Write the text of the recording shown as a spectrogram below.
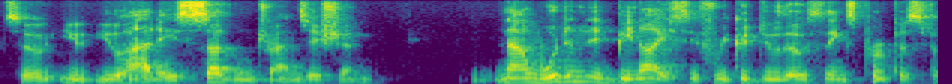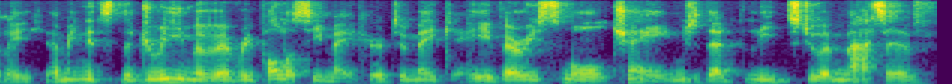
So you, you had a sudden transition. Now, wouldn't it be nice if we could do those things purposefully? I mean, it's the dream of every policymaker to make a very small change that leads to a massive,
